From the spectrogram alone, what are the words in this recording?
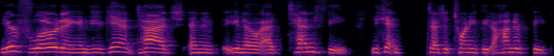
you're floating and if you can't touch and if, you know at 10 feet you can't touch at 20 feet 100 feet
